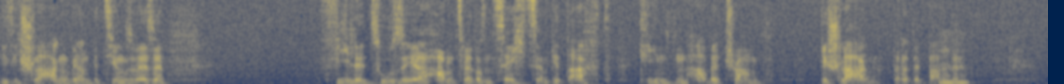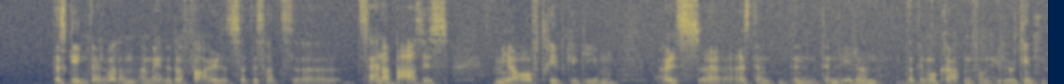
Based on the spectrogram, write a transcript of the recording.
die sich schlagen werden, beziehungsweise viele Zuseher haben 2016 gedacht, Clinton habe Trump geschlagen bei der Debatte. Mhm. Das Gegenteil war dann am Ende der Fall. Das hat, das hat äh, seiner Basis mehr Auftrieb gegeben als, äh, als den, den, den, Wählern der Demokraten von Hillary Clinton.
